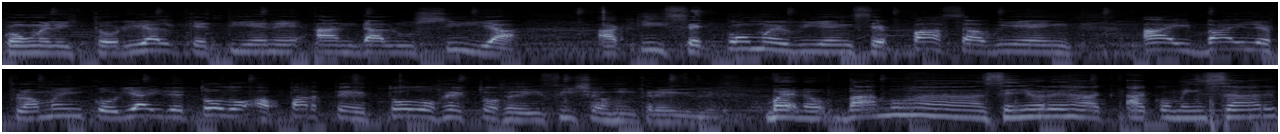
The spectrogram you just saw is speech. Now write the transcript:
con el historial que tiene Andalucía. Aquí se come bien, se pasa bien, hay baile flamenco y hay de todo, aparte de todos estos edificios increíbles. Bueno, vamos a, señores, a, a comenzar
